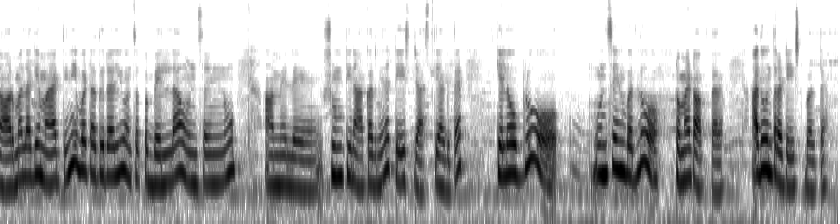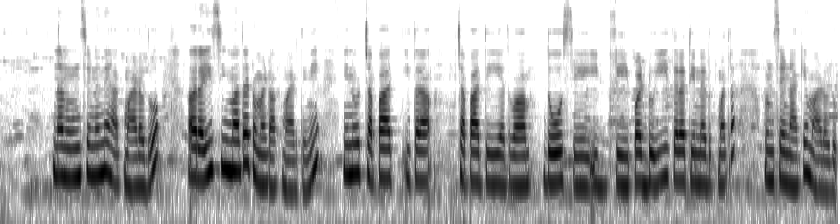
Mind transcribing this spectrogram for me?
ನಾರ್ಮಲಾಗೆ ಮಾಡ್ತೀನಿ ಬಟ್ ಅದರಲ್ಲಿ ಒಂದು ಸ್ವಲ್ಪ ಬೆಲ್ಲ, ಹುಣ್ಸೆಹಣ್ಣು, ಆಮೇಲೆ ಶುಂಠಿನ ಹಾಕೋದ್ರಿಂದ ಟೇಸ್ಟ್ ಜಾಸ್ತಿ ಆಗುತ್ತೆ. ಕೆಲವೊಬ್ಬರು ಹುಣ್ಸೆಹಣ್ಣು ಬದಲು ಟೊಮ್ಯಾಟೊ ಹಾಕ್ತಾರೆ, ಅದು ಒಂಥರ ಟೇಸ್ಟ್ ಬರುತ್ತೆ. ನಾನು ಹುಣ್ಸೆಹಣ್ಣನ್ನೇ ಹಾಕಿ ಮಾಡೋದು. ರೈಸಿಗೆ ಮಾತ್ರ ಟೊಮೆಟೊ ಹಾಕಿ ಮಾಡ್ತೀನಿ. ಇನ್ನು ಚಪಾತಿ ಈ ಥರ ಚಪಾತಿ ಅಥವಾ ದೋಸೆ, ಇಡ್ಲಿ, ಪಡ್ಡು ಈ ಥರ ತಿನ್ನೋದಕ್ಕೆ ಮಾತ್ರ ಹುಣ್ಸೆಹಣ್ಣು ಹಾಕಿ ಮಾಡೋದು.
